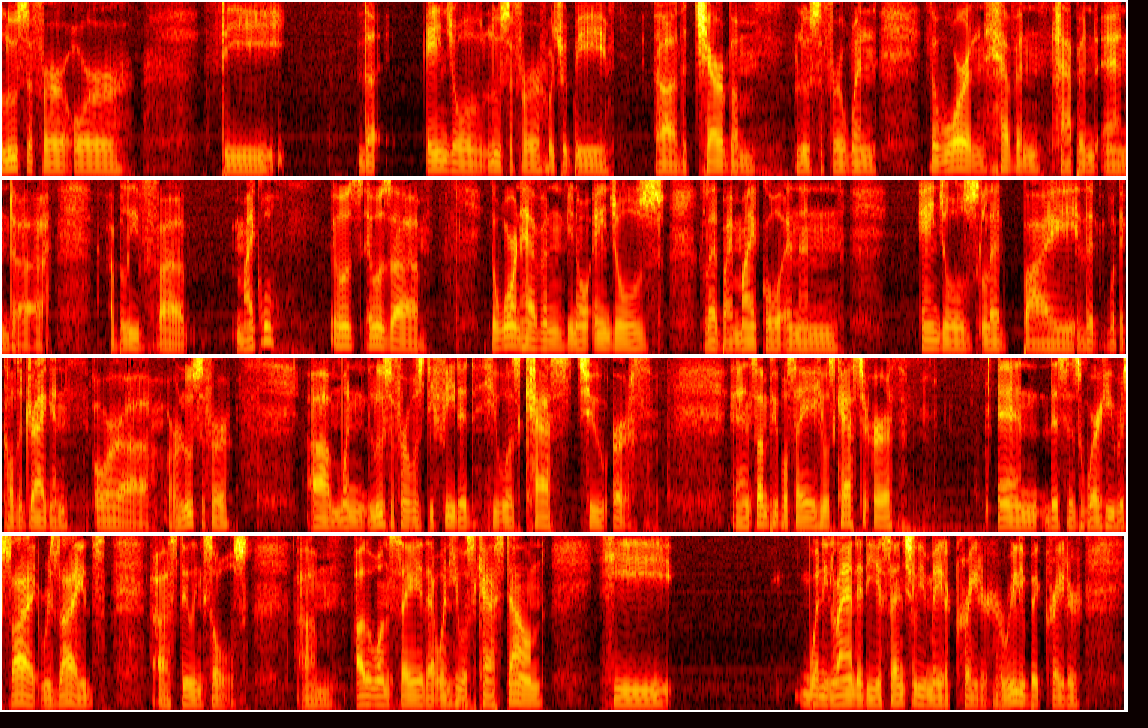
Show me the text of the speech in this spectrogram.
Lucifer or the the angel Lucifer, which would be uh, the cherubim Lucifer, when the war in heaven happened, and uh, I believe uh, Michael, it was it was uh, the war in heaven. You know, angels led by Michael, and then angels led by the what they call the dragon or uh, or Lucifer. Um, when Lucifer was defeated, he was cast to earth, and some people say he was cast to earth, and this is where he reside resides, uh, stealing souls. Um, other ones say that when he was cast down, he when he landed, he essentially made a crater, a really big crater,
